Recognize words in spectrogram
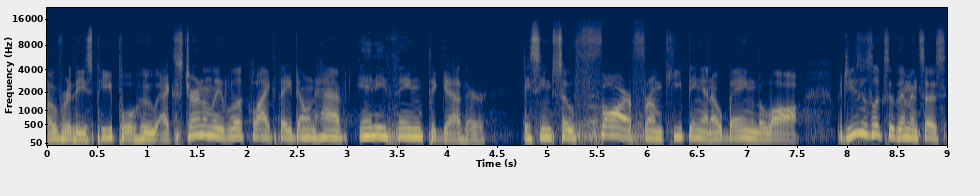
over these people who externally look like they don't have anything together. They seem so far from keeping and obeying the law. But Jesus looks at them and says,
